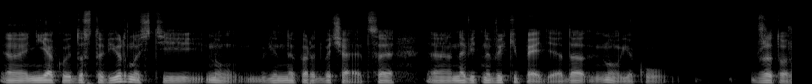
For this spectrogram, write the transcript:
Е, Ніякої достовірності ну, він не передбачає. Це е, навіть не Вікіпедія, да? ну, яку вже теж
